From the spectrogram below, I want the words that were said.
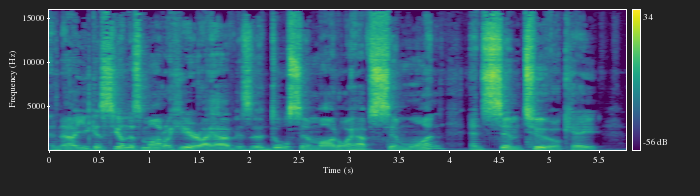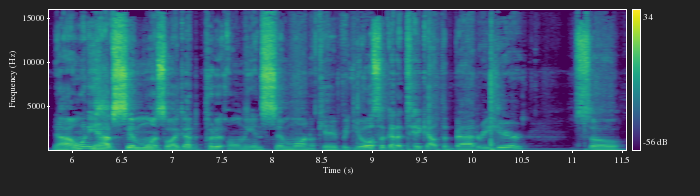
And now you can see on this model here, I have, is a dual SIM model. I have SIM 1 and SIM 2, okay? Now I only have SIM 1, so I got to put it only in SIM 1, okay? But you also got to take out the battery here. So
